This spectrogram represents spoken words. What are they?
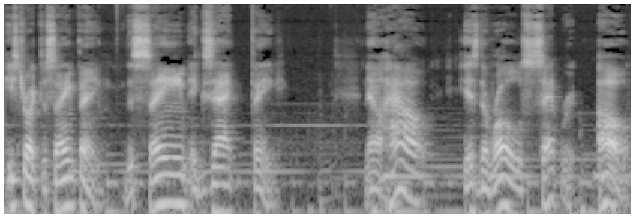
he struck the same thing, the same exact thing. Now, how is the role separate? Oh,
